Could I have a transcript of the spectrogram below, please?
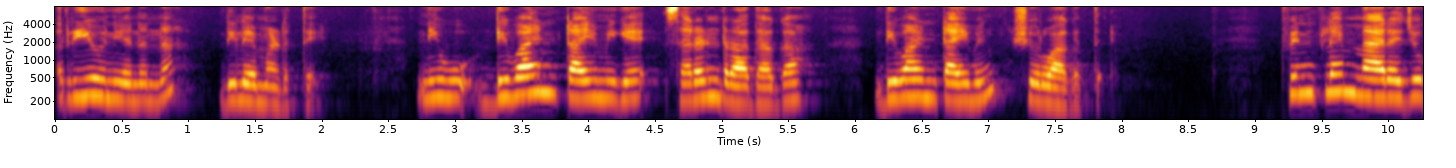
ರಿಯೂನಿಯನನ್ನು ಡಿಲೇ ಮಾಡುತ್ತೆ. ನೀವು ಡಿವೈನ್ ಟೈಮಿಗೆ ಸರೆಂಡರ್ ಆದಾಗ ಡಿವೈನ್ ಟೈಮಿಂಗ್ ಶುರುವಾಗುತ್ತೆ. ಟ್ವಿನ್ ಫ್ಲೇಮ್ ಮ್ಯಾರೇಜು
